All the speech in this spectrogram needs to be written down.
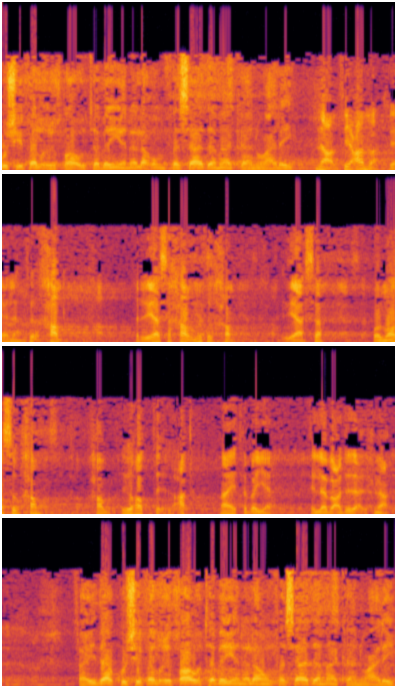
كشف الغطاء تبين لهم فساد ما كانوا عليه. نعم في عمى لأنه خمر. الرياسة خمر مثل خمر. الرياسة والمنصب خمر. خمر يغطي العقل ما يتبين إلا بعد ذلك نعم. فإذا كشف الغطاء تبين لهم فساد ما كانوا عليه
